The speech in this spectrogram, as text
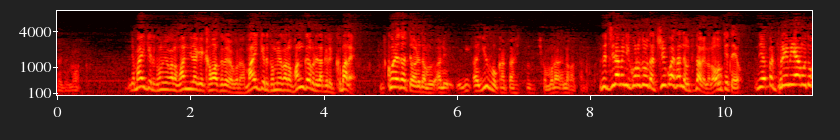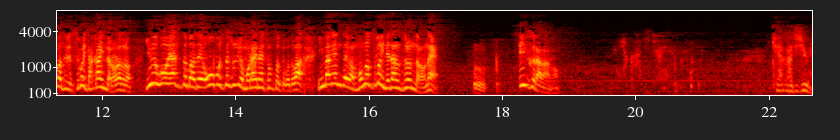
とでも。いやマイケル富岡のファンにだけ買わせろよ、これは。マイケル富岡のファンクラブだけで配れ。これだってあれだもん、あの、あ UFO 買った人しかもらえなかったの。で、ちなみにこのソーダ中古屋さんで売ってたわけだろ？売ってたよ。でやっぱりプレミアムとかってすごい高いんだろうな、その UFO 焼きそばで応募した数字がもらえないソフトってことは、今現在はものすごい値段するんだろうね。うん。いくらなの ?980 円。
